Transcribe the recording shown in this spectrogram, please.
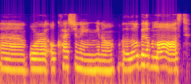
um, or or questioning, you know, a little bit of lost,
